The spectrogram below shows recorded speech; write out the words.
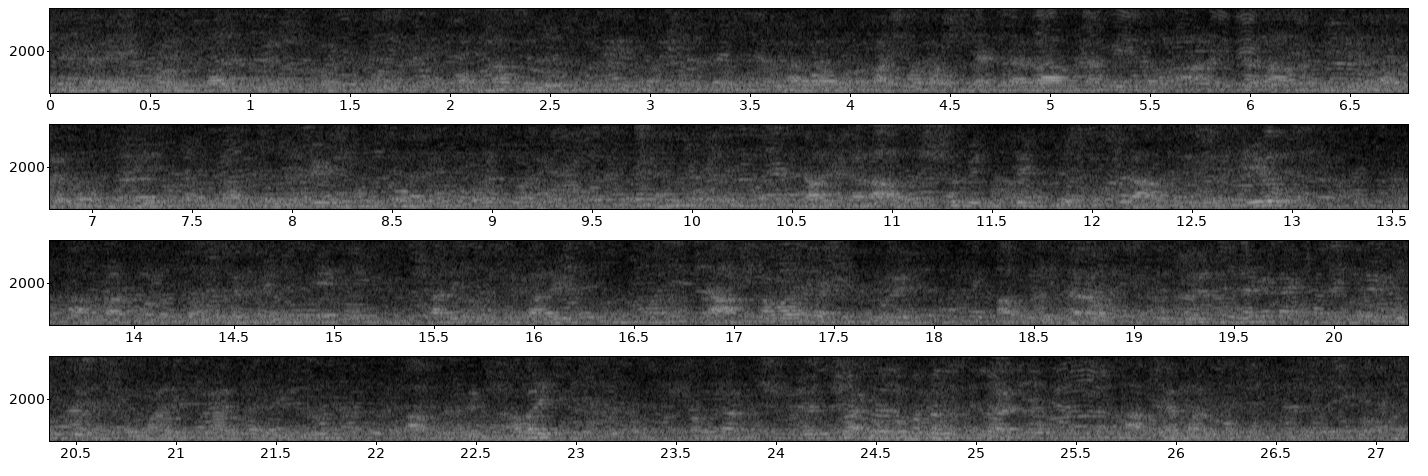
সেখানে গণতন্ত্রের কথাগুলো এবং পাশাপাশি একটা রাজনৈতিক দল আরেকটা রাজনৈতিক দলের মধ্যে গভীর সম্পর্ক গড়ে তোলে যার যার আদর্শ ভিত্তিক রাজনীতি দিয়েও আমরা গণতন্ত্রের ভিত্তিকে শক্তিশালী করতে পারি, সে আশাবাদ করে আজকে যারা উপস্থিত হয়েছে উপস্থিত সম্মানিত আপনাদের সবাইকে সংগ্রামী শুভেচ্ছা এবং অভিনন্দন জানিয়ে আমি আমার বক্তব্য শেষ করছি।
